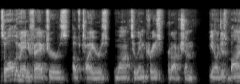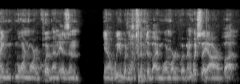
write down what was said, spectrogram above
So all the manufacturers of tires want to increase production. You know, just buying more and more equipment isn't you know, we would love them to buy more and more equipment, which they are, but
